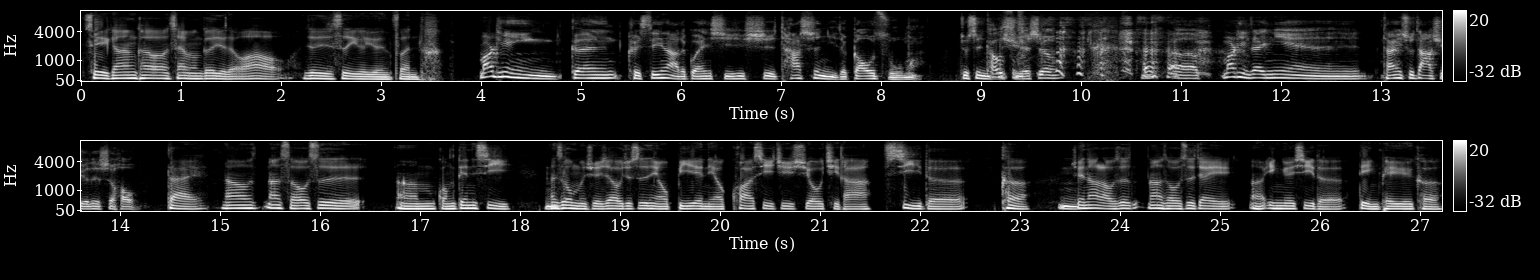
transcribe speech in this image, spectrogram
所以刚刚看到 Simon 哥，觉得哇哦，这也是一个缘分。Martin 跟 Christina 的关系是，他是你的高足嘛，就是你的学生。呃，Martin 在念台湾艺术大学的时候，对，然后那时候是嗯广电系。那时候我们学校就是你要毕业，你要跨系去修其他系的课，嗯、所以那老师那时候是在呃音乐系的电影配乐课，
